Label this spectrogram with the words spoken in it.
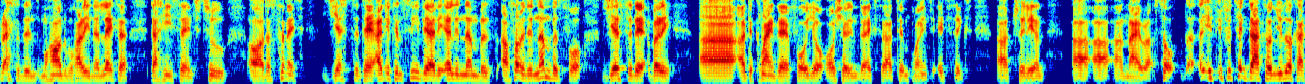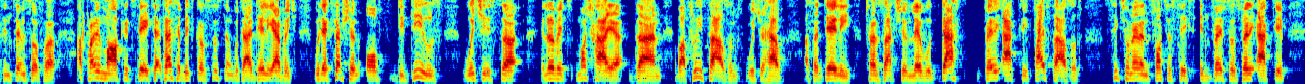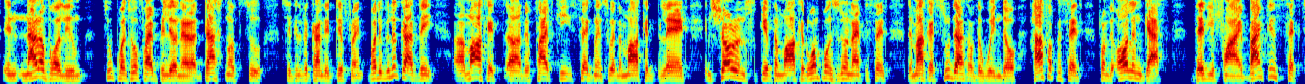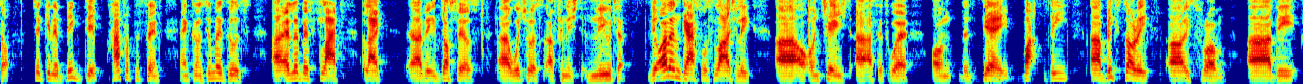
President Muhammadu Buhari in a letter that he sent to uh, the Senate yesterday. And you can see there the early numbers, uh, sorry, the numbers for yesterday, very uh, a decline there for your share index, uh, 10.86 uh, trillion. Uh, uh, naira. So if, if, you take that and you look at in terms of a primary market data, that's a bit consistent with our daily average, with the exception of the deals, which is a little bit much higher than about 3,000, which we have as a daily transaction level. That's very active, 5,646 investors very active. In Naira volume, 2.05 billion naira, that's not too significantly different. But if you look at the uh, markets, uh, the five key segments where the market bled, insurance gave the market 1.09%, the market threw that of the window, half a percent from the oil and gas. Then you find banking sector taking a big dip, half a percent, and consumer goods uh, a little bit flat, like uh, the industrials, uh, which was uh, finished neuter. The oil and gas was largely unchanged, as it were, on the day. But the uh, big story uh, is from uh, the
